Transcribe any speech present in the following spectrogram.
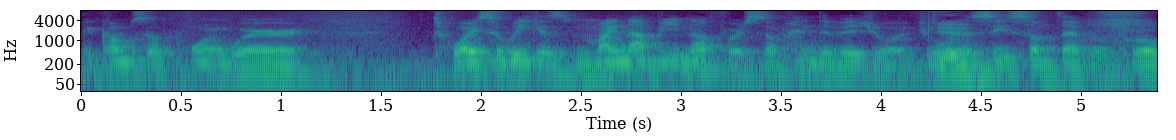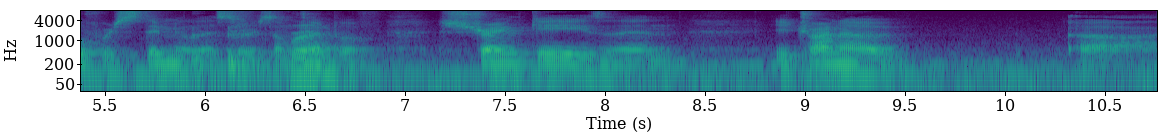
it comes to a point where twice a week is might not be enough for some individual. If you want to see some type of growth or stimulus or some Right. type of strength gains, and you're trying to, uh,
